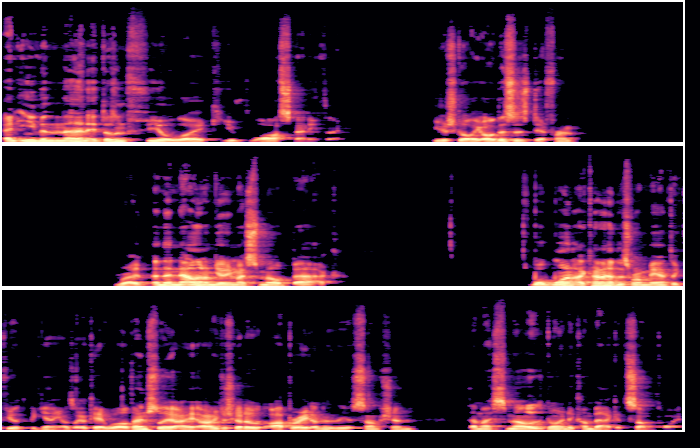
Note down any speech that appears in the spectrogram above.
And even then, it doesn't feel like you've lost anything. You just go like, "Oh, this is different." Right? And then now that I'm getting my smell back, well, one, I kind of had this romantic view at the beginning. I was like, okay, well, eventually I, I just got to operate under the assumption that my smell is going to come back at some point.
